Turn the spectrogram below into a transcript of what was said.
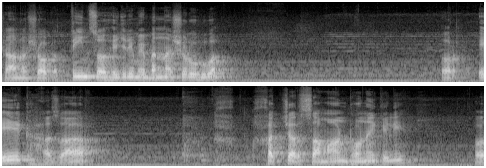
شان و شوق تین سو ہجری میں بننا شروع ہوا؟ اور ایک ہزار خچر سامان ڈھونے کے لیے اور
